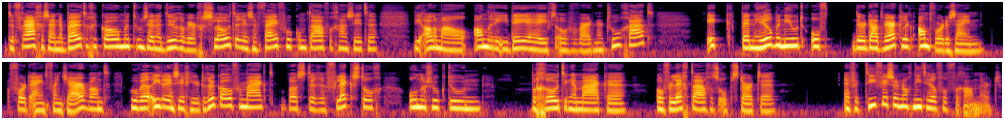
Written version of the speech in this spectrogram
de vragen zijn naar buiten gekomen, toen zijn de deuren weer gesloten. Er is een vijfhoek om tafel gaan zitten die allemaal andere ideeën heeft over waar het naartoe gaat. Ik ben heel benieuwd of er daadwerkelijk antwoorden zijn voor het eind van het jaar. Want hoewel iedereen zich hier druk over maakt, was de reflex toch onderzoek doen, begrotingen maken, overlegtafels opstarten. Effectief is er nog niet heel veel veranderd.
